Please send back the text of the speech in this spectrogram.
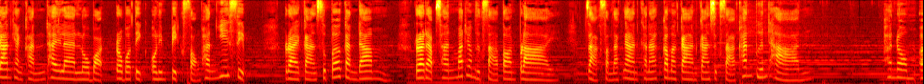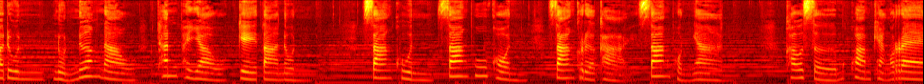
การแข่งขัน Thailand Robot Robotic Olympic 2020 รายการซูเปอร์กันดัมระดับชั้นมัธยมศึกษาตอนปลาย จากสำนักงานคณะกรรมการการศึกษาขั้นพื้นฐาน พนมอดุล หนุนเนื่องเนา ท่านพะเยาเกตานนท์สร้างคุณ สร้างผู้คน สร้างเครือข่าย สร้างผลงาน เข้าเสริมความแข็งแรง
